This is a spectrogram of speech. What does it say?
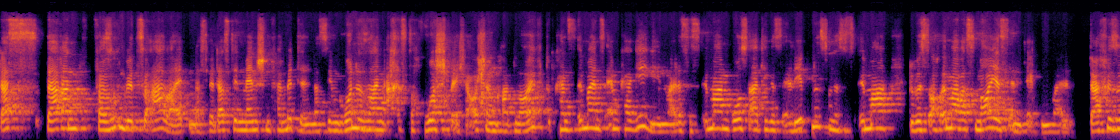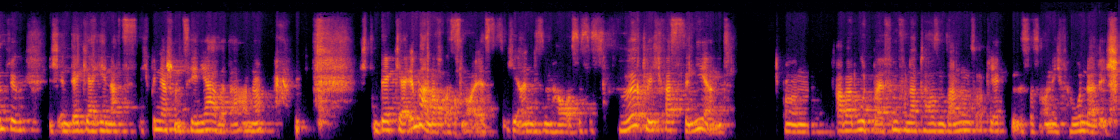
das, daran versuchen wir zu arbeiten, dass wir das den Menschen vermitteln, dass sie im Grunde sagen, ach, ist doch wurscht, welche Ausstellung gerade läuft. Du kannst immer ins MKG gehen, weil es ist immer ein großartiges Erlebnis und es ist immer, du wirst auch immer was Neues entdecken, weil dafür sind wir, ich entdecke ja hier nach, ich bin ja schon zehn Jahre da, ne? Ich entdecke ja immer noch was Neues hier an diesem Haus. Es ist wirklich faszinierend. Um, ähm, aber gut, bei 500.000 Sammlungsobjekten ist das auch nicht verwunderlich.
